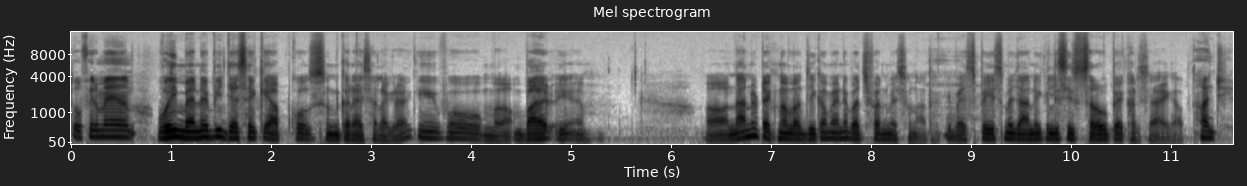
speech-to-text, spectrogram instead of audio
तो फिर मैं वही मैंने भी जैसे कि आपको सुनकर ऐसा लग रहा है कि वो बायो नैनो टेक्नोलॉजी का मैंने बचपन में सुना था कि भाई स्पेस में जाने के लिए सिर्फ़ सौ रुपये खर्चा आएगा हाँ जी।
